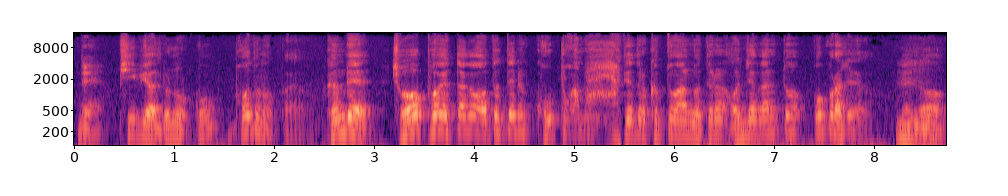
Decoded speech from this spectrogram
네. PBR도 높고 퍼도 높아요. 그런데 저퍼였다가 어떤 때는 고퍼가 막 되도록 급등하는 것들은 언젠가는 또 꼬꾸라져요. 그래서 음.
